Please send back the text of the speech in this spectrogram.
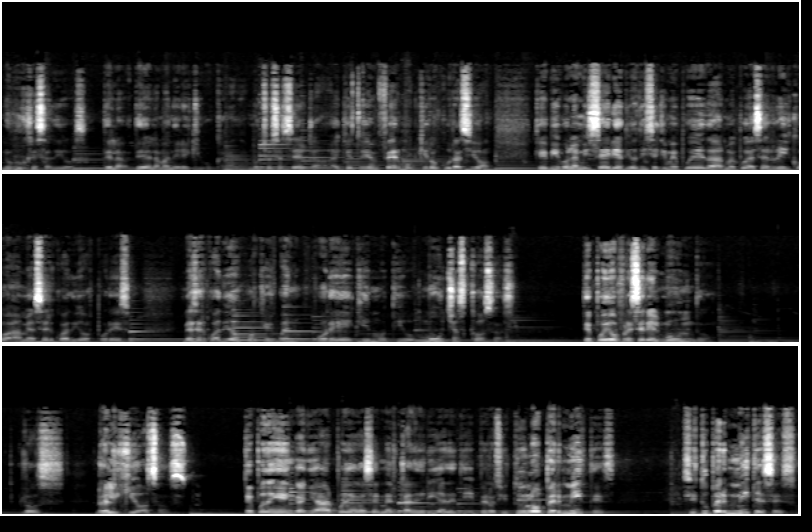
No busques a Dios de la, de la, manera equivocada. Muchos se acercan, ay, que estoy enfermo, quiero curación, que vivo en la miseria, Dios dice que me puede dar, me puede hacer rico, ah, me acerco a Dios por eso. Me acerco a Dios porque, bueno, por X motivo, muchas cosas. Te puede ofrecer el mundo, los religiosos. Te pueden engañar, pueden hacer mercadería de ti, pero si tú lo permites, si tú permites eso,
